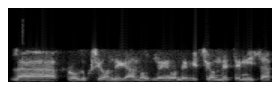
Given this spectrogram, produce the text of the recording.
la producción, digámosle, o la emisión de ceniza.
